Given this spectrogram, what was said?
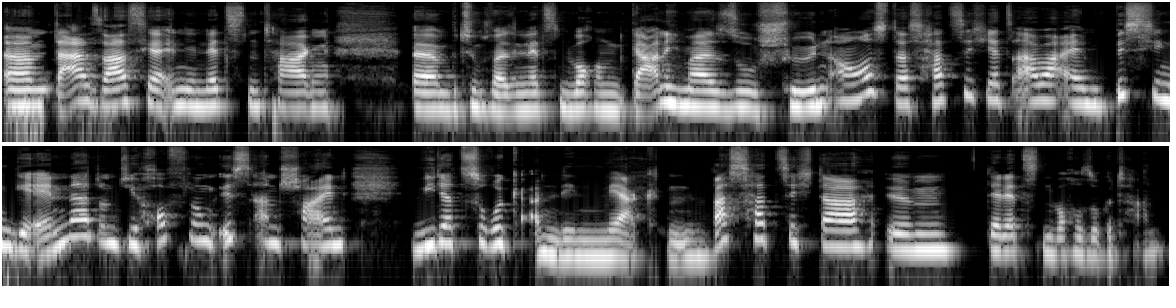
Ähm, da sah es ja in den letzten Tagen äh, beziehungsweise in den letzten Wochen gar nicht mal so schön aus. Das hat sich jetzt aber ein bisschen geändert und die Hoffnung ist anscheinend wieder zurück an den Märkten. Was hat sich da in der letzten Woche so getan?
